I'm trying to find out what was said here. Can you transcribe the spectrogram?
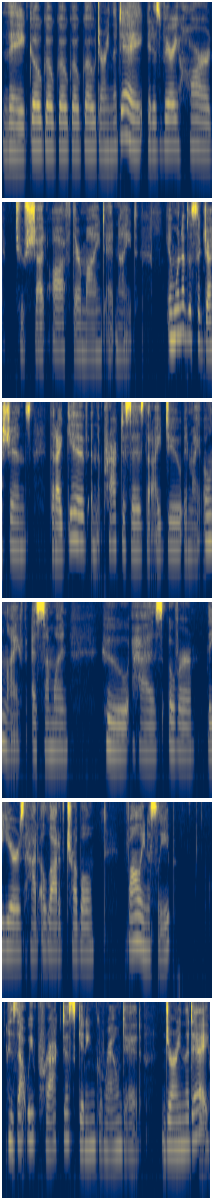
they go, go, go, go, go during the day, it is very hard to shut off their mind at night. And one of the suggestions that I give and the practices that I do in my own life as someone who has over the years had a lot of trouble falling asleep is that we practice getting grounded during the day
